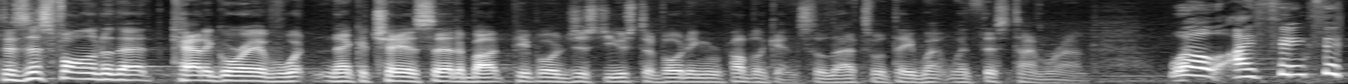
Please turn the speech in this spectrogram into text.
Does this fall into that category of what Necochea said about people are just used to voting Republican, so that's what they went with this time around? Well, I think that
